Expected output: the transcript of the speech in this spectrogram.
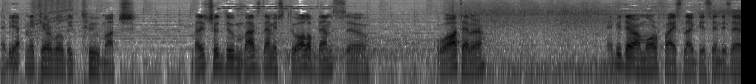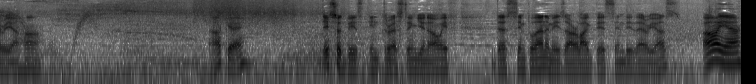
Maybe meteor will be too much. But it should do max damage to all of them, so... Whatever. Maybe there are more fights like this in this area, huh? Okay. This should be interesting, you know, if the simple enemies are like this in these areas. Oh yeah!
